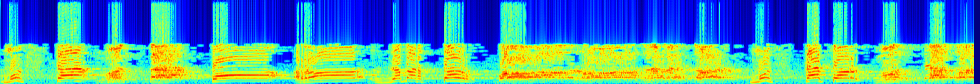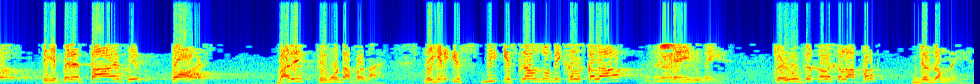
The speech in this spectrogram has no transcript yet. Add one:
مستا. مستا. تو را زبر تر را تر مستطر. مستقر دیکھیے پہلے تا ہے پھر تو ہے۔ باریک پھر موٹا پڑنا ہے۔ لیکن اس بھی اس لفظ میں بھی خلقلا۔ کہیں بھی نہیں ہے۔ کہ حروف خلقلا پر جزم نہیں ہے۔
